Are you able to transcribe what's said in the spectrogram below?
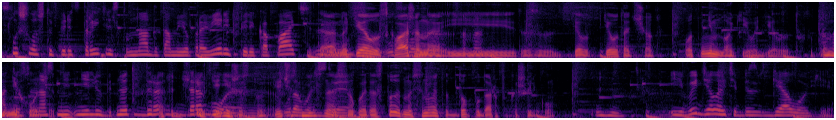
слышала, что перед строительством надо там ее проверить, перекопать. Да, ну, но делают скважины Ага. и з- делают, делают отчет. Вот немногие его делают, кто-то Ага, не есть у хочет. нас не, не любят. Но это, дро- это дорогое денег же стоит. Я, честно, не знаю, сколько это стоит, но все равно это доп. удар по кошельку. Мгм. И вы делаете без геологии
